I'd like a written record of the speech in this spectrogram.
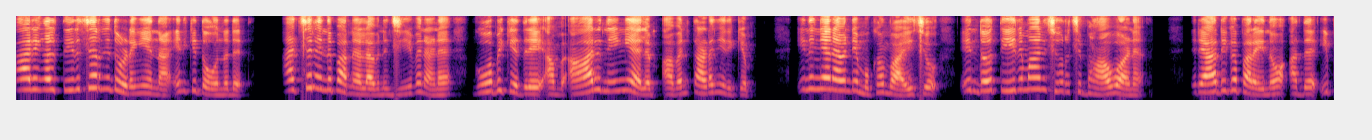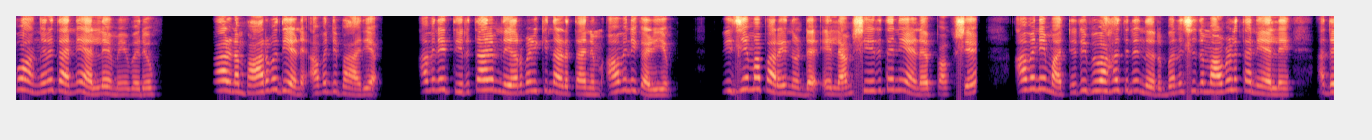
കാര്യങ്ങൾ തിരിച്ചറിഞ്ഞു തുടങ്ങിയെന്നാ എനിക്ക് തോന്നുന്നത്. അച്ഛൻ എന്ന് പറഞ്ഞാൽ അവന് ജീവനാണ്. ഗോപിക്കെതിരെ ആര് നീങ്ങിയാലും അവൻ തടഞ്ഞിരിക്കും. ഇന്ന് ഞാൻ അവന്റെ മുഖം വായിച്ചു. എന്തോ തീരുമാനിച്ചുറച്ച ഭാവമാണ് രാധിക പറയുന്നു അത് ഇപ്പോൾ അങ്ങനെ തന്നെയല്ലേ അമ്മേ വരൂ? കാരണം പാർവതിയാണ് അവന്റെ ഭാര്യ. അവനെ തിരുത്താനും നേർവഴിക്ക് നടത്താനും അവന് കഴിയും. വിജയമ്മ പറയുന്നുണ്ട് എല്ലാം ശരി തന്നെയാണ്. പക്ഷേ അവനെ മറ്റൊരു വിവാഹത്തിന് നിർബന്ധിച്ചതും അവൾ തന്നെയല്ലേ? അത്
